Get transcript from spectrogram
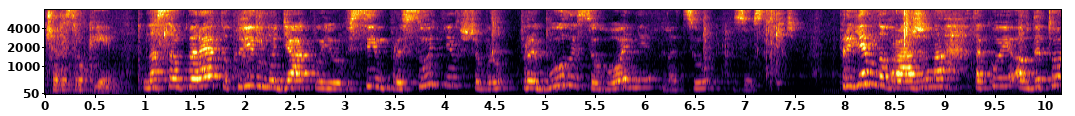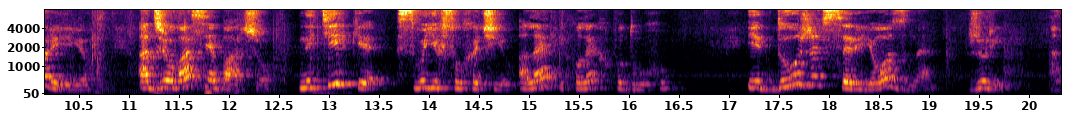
через роки. Насамперед уклінно дякую всім присутнім, що прибули сьогодні на цю зустріч. Приємно вражена такою аудиторією, адже у вас я бачу не тільки своїх слухачів, але і колег по духу. І дуже серйозне журі. Але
